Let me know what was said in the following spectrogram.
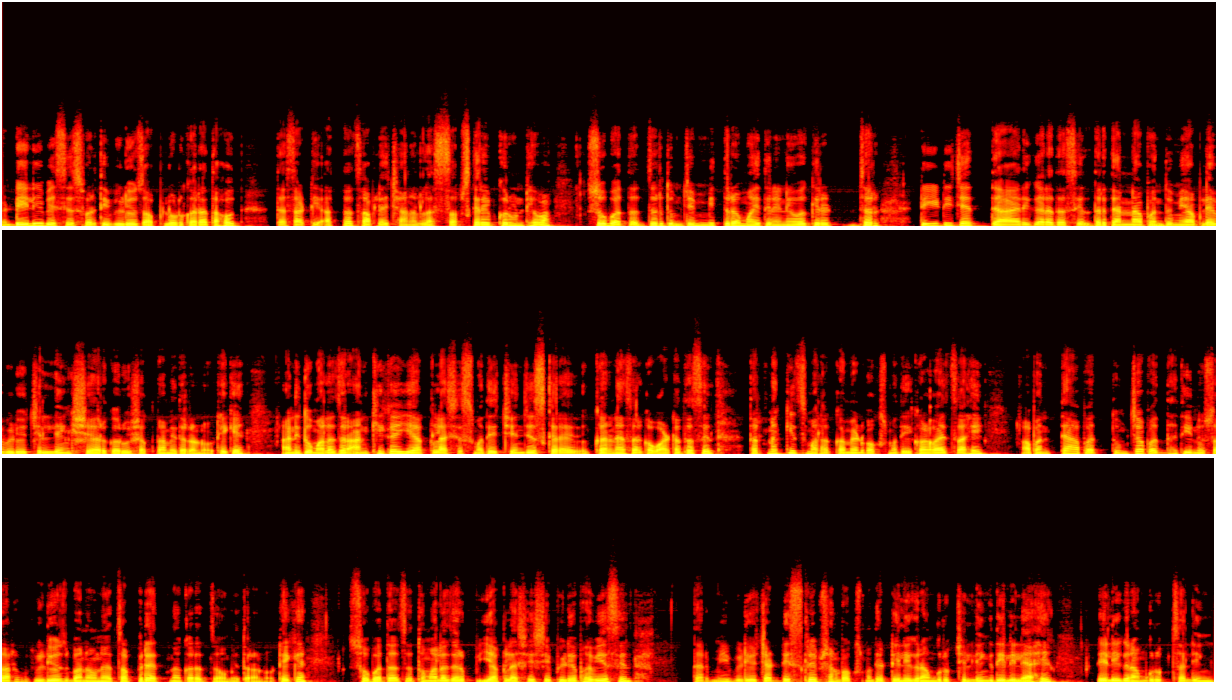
डेली बेसिसवरती व्हिडिओज अपलोड करत आहोत. त्यासाठी आत्ताच आपल्या चॅनलला सबस्क्राईब करून ठेवा. सोबतच जर तुमचे मित्र मैत्रिणी वगैरे जर टी ई टीची तयारी करत असेल तर त्यांना पण तुम्ही आपल्या व्हिडिओची लिंक शेअर करू शकता मित्रांनो ठीक आहे? आणि तुम्हाला जर आणखी काही या क्लासेसमध्ये चेंजेस कराय करण्यासारखं वाटत असेल तर नक्कीच मला कमेंट बॉक्समध्ये कळवायचं आहे. आपण त्या पद तुमच्या पद्धतीनुसार व्हिडिओज बनवण्याचा प्रयत्न करत जाऊ मित्रांनो ठीक आहे? सोबतच तुम्हाला जर या क्लासेसची पी डी एफ हवी असेल तर मी व्हिडिओच्या डिस्क्रिप्शन बॉक्समध्ये टेलिग्राम ग्रुपची लिंक दिलेली आहे. टेलिग्राम ग्रुपचा लिंक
